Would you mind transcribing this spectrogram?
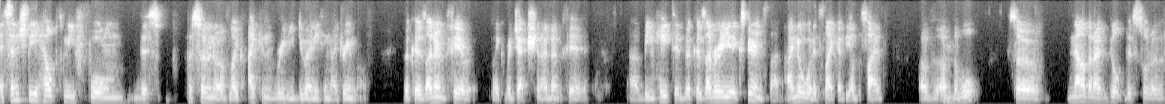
essentially helped me form this persona of like I can really do anything I dream of because I don't fear like rejection. I don't fear uh, being hated because I've already experienced that. I know what it's like at the other side of, of mm. the wall. So now that I've built this sort of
